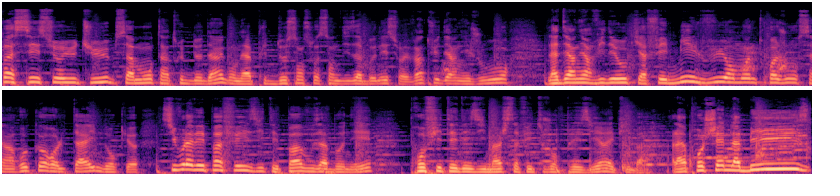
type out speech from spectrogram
passés sur YouTube, ça monte un truc de dingue, on est à plus de 270 abonnés sur les 28 derniers jours. La dernière vidéo qui a fait 1000 vues en moins de 3 jours, c'est un record all time, donc euh, si vous l'avez pas fait, n'hésitez pas à vous abonner. Profitez des images, ça fait toujours plaisir. Et puis bah, à la prochaine, la bise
